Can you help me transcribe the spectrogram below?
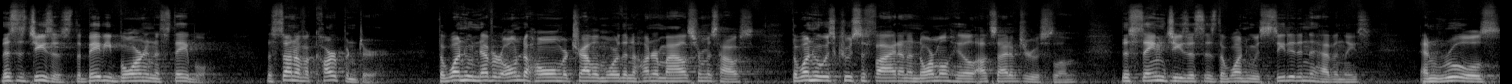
This is Jesus, the baby born in a stable, the son of a carpenter the one who never owned a home or traveled more than 100 miles from his house, the one who was crucified on a normal hill outside of Jerusalem, this same Jesus is the one who is seated in the heavenlies and rules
